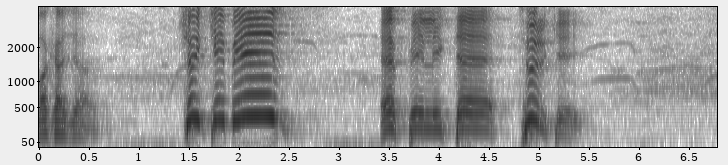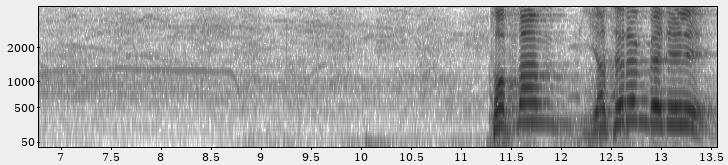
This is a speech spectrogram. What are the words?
bakacağız. Çünkü biz hep birlikte Türkiye'yiz. Toplam yatırım bedeli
